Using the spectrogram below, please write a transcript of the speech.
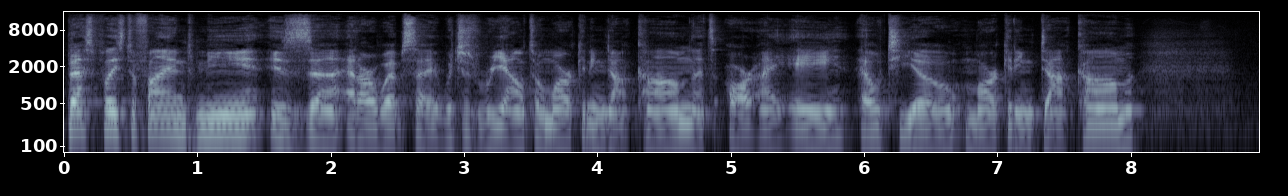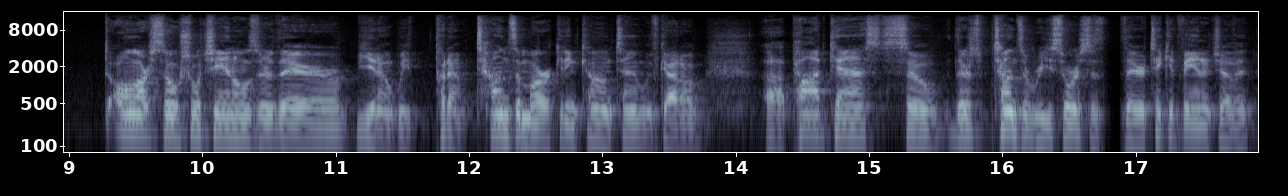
Best place to find me is uh, at our website, which is rialtomarketing.com. That's R I A L T O marketing.com all our social channels are there. You know, we put out tons of marketing content. We've got a, a podcast, so there's tons of resources there. Take advantage of it.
